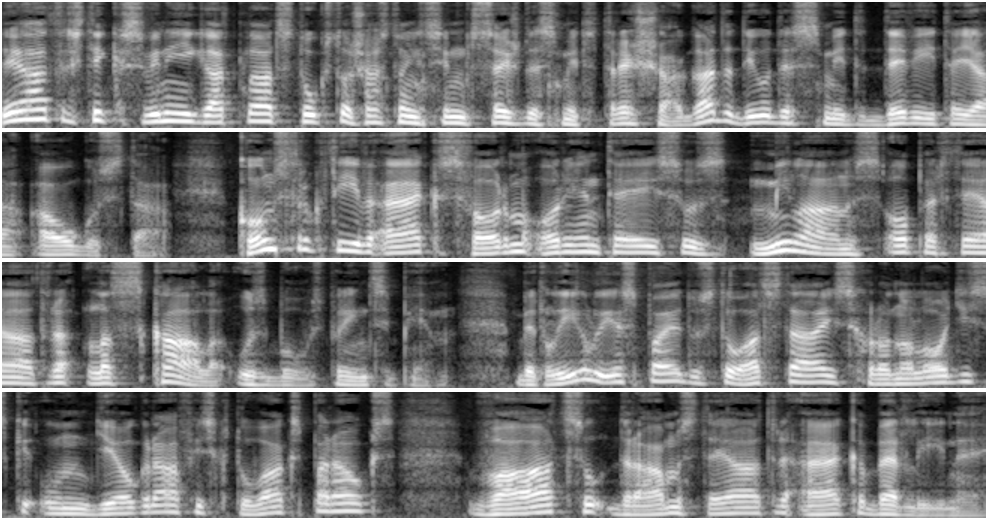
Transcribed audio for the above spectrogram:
Teātris tika svinīgi atklāts 1863. gada 29. augustā. Konstruktīva ēkas forma orientējas uz Milānas operteātra La Scala uzbūves principiem, bet lielu iespaidu uz to atstājis chronoloģiski un geogrāfiski tuvāks paraugs Vācu drāmas teātra ēka Berlīnē,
